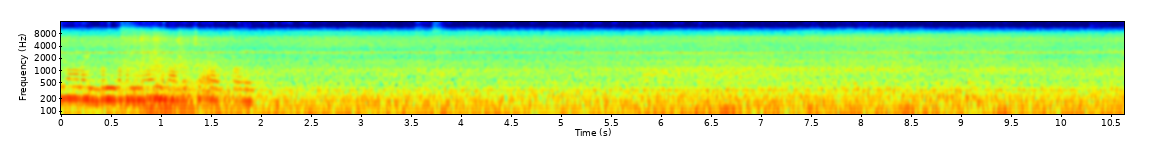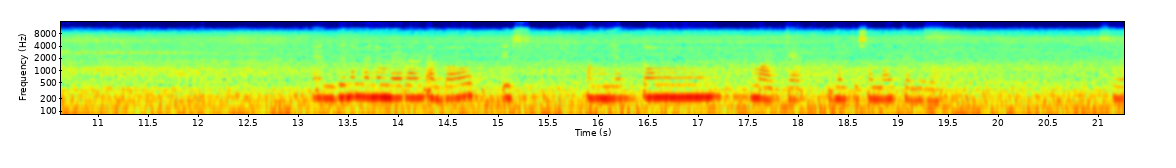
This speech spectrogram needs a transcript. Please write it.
yung may bundok na yun, malapit sa airport. And din naman yung meron about is ang yatong market dyan po sa may kaliwa. So,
